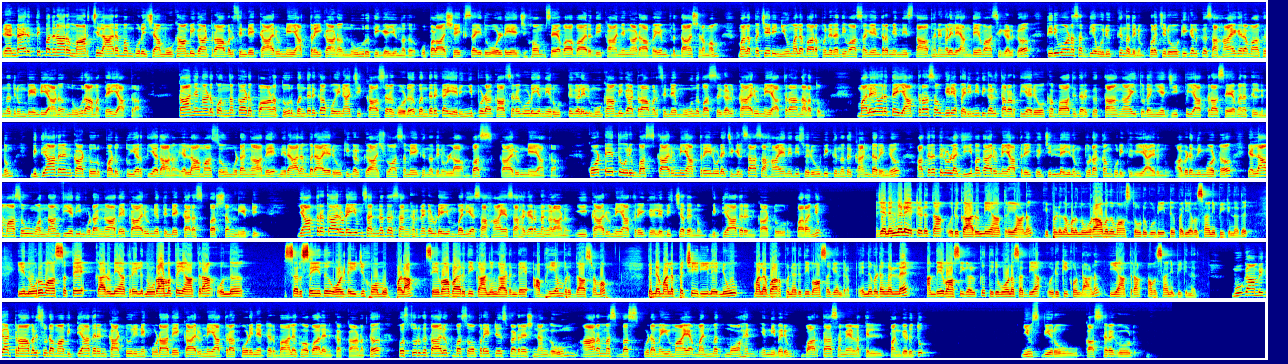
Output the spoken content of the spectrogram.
രണ്ടായിരത്തി പതിനാറ് മാർച്ചിൽ ആരംഭം കുറിച്ച മൂകാംബിക ട്രാവൽസിന്റെ കാരുണ്യ യാത്രയ്ക്കാണ് നൂറ് തികയുന്നത്. Uppala Sheikh Sayyid old age home Sevabharathi Kanhangad Abhayam വൃദ്ധാശ്രമം Malappachery new Malabar പുനരധിവാസ കേന്ദ്രം എന്നീ സ്ഥാപനങ്ങളിലെ അന്തേവാസികൾക്ക് തിരുവോണ സദ്യ ഒരുക്കുന്നതിനും കുറച്ച് രോഗികൾക്ക് സഹായകരമാകുന്നതിനും വേണ്ടിയാണ് നൂറാമത്തെ യാത്ര. കാഞ്ഞങ്ങാട് കൊന്നക്കാട് പാണത്തൂർ ബന്ദർക്ക പൊയ്നാച്ചി കാസർഗോഡ് ബന്ദർക്ക എരിഞ്ഞിപ്പുഴ കാസർഗോഡ് എന്നീ റൂട്ടുകളിൽ മൂകാംബിക ട്രാവൽസിന്റെ മൂന്ന് ബസ്സുകൾ കാരുണ്യയാത്ര നടത്തും. മലയോരത്തെ യാത്രാ സൗകര്യ പരിമിതികൾ തളർത്തിയ രോഗബാധിതർക്ക് താങ്ങായി തുടങ്ങിയ ജീപ്പ് യാത്രാ സേവനത്തിൽ നിന്നും വിദ്യാധരൻ കാട്ടൂർ പടുത്തുയർത്തിയതാണ്. എല്ലാ മാസവും മുടങ്ങാതെ നിരാലംബരായ രോഗികൾക്ക് ആശ്വാസമേകുന്നതിനുള്ള ബസ് കാരുണ്യയാത്ര. കോട്ടയത്ത് ഒരു ബസ് കാരുണ്യയാത്രയിലൂടെ ചികിത്സാ സഹായനിധി സ്വരൂപിക്കുന്നത് കണ്ടറിഞ്ഞു. അത്തരത്തിലുള്ള ജീവകാരുണ്യ യാത്രയ്ക്ക് ജില്ലയിലും തുടക്കം കുറിക്കുകയായിരുന്നു. അവിടെ നിന്നിങ്ങോട്ട് എല്ലാ മാസവും ഒന്നാം തീയതി മുടങ്ങാതെ കാരുണ്യത്തിന്റെ കരസ്പർശം നീട്ടി. യാത്രക്കാരുടെയും സന്നദ്ധ സംഘടനകളുടെയും വലിയ സഹായ സഹകരണങ്ങളാണ് ഈ കാരുണ്യയാത്രയ്ക്ക് ലഭിച്ചതെന്നും വിദ്യാധരൻ കാട്ടൂർ പറഞ്ഞു. ജനങ്ങൾ ഏറ്റെടുത്ത ഒരു കാരുണ്യയാത്രയാണ് ഇപ്പോഴും നമ്മൾ നൂറാമത് മാസത്തോട് കൂടിയിട്ട് പര്യവസാനിപ്പിക്കുന്നത്. ഈ നൂറ് മാസത്തെ കാരുണ്യയാത്രയിൽ നൂറാമത്തെ യാത്ര ഒന്ന് sir Syed old age home Uppala Sevabharathi കാഞ്ഞങ്കാടിന്റെ Abhayam വൃദ്ധാശ്രമം പിന്നെ മലപ്പച്ചേരിയിലെ ന്യൂ മലബാർ പുനരധിവാസ കേന്ദ്രം എന്നിവിടങ്ങളിലെ അന്തേവാസികൾക്ക് തിരുവോണ സദ്യ ഒരുക്കിക്കൊണ്ടാണ് ഈ യാത്ര അവസാനിപ്പിക്കുന്നത്. മൂകാംബിക ട്രാവൽസ് ഉടമ വിദ്യാധരൻ കാട്ടൂരിനെ കൂടാതെ കാരുണ്യയാത്ര coordinator Balagopalan Kakkanath Hosdurg taluk bus operators federation അംഗവും ആർ ബസ് ഉടമയുമായ മന്മദ് മോഹൻ എന്നിവരും വാർത്താ സമ്മേളനത്തിൽ പങ്കെടുത്തു. News bureau Kasaragod.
